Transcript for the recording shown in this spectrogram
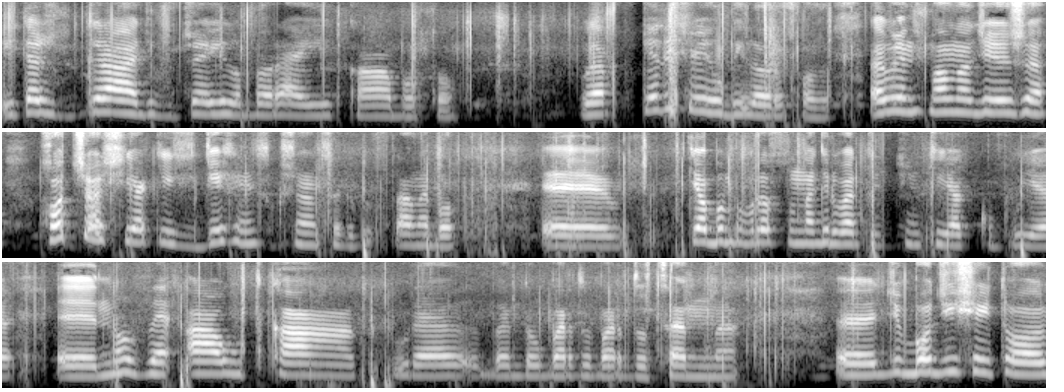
I też grać w jailbreaka, bo to kiedyś się jubileu otworzę. A więc mam nadzieję, że chociaż jakieś 10 skrzyneczek dostanę, bo e, chciałbym po prostu nagrywać odcinki, jak kupuję e, nowe autka, które będą bardzo, bardzo cenne. E, bo dzisiaj to,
